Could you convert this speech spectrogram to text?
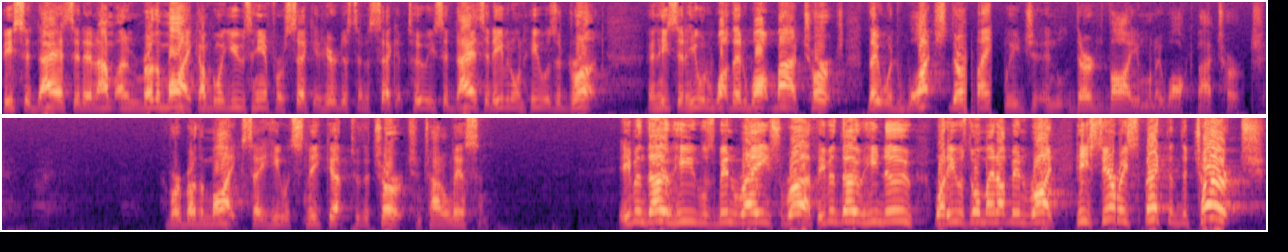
He said, Dad said, and, I'm, and Brother Mike, I'm going to use him for a second here, just in a second too. He said, Dad said, even when he was a drunk, and he said he would they'd walk by a church, they would watch their language and their volume when they walked by a church. I've heard Brother Mike say he would sneak up to the church and try to listen. Even though he was being raised rough, even though he knew what he was doing may not have been right, he still respected the church.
